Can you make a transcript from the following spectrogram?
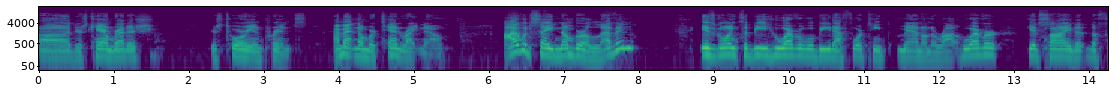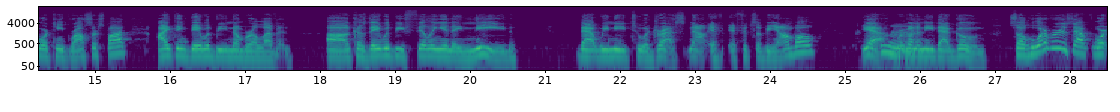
uh, there's Cam Reddish, there's Taurean Prince. I'm at number 10 right now. I would say number 11 is going to be whoever will be that 14th man on the roster. Whoever gets signed the 14th roster spot, I think they would be number 11 because they would be filling in a need that we need to address. Now, if if it's a Biyombo, yeah, we're gonna Hmm. need that goon. So whoever is that, or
